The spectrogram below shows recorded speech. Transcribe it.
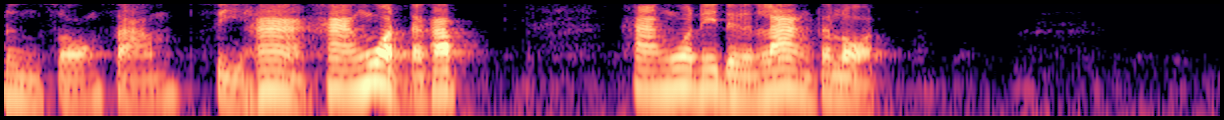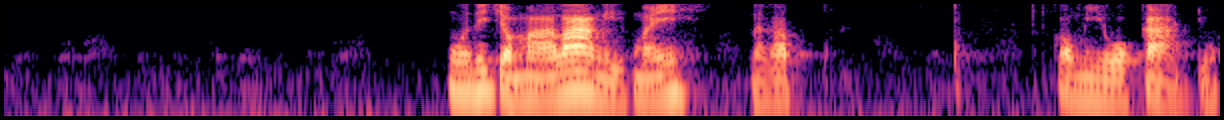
1 2 3 4 5 5 งวดนะครับ 5 งวดนี้เดินล่างตลอด งวดนี้จะมาล่างอีกไหมนะครับ ก็มีโอกาสอยู่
